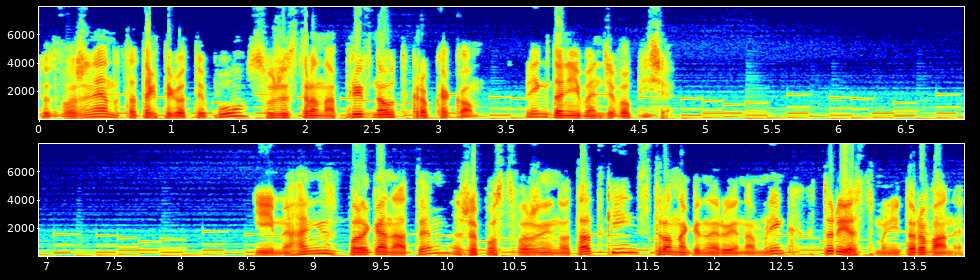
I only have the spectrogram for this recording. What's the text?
Do tworzenia notatek tego typu służy strona privnote.com. Link do niej będzie w opisie. Jej mechanizm polega na tym, że po stworzeniu notatki strona generuje nam link, który jest monitorowany.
